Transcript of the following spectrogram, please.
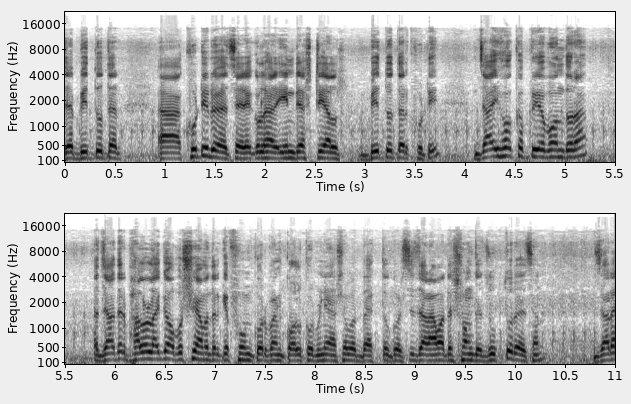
যে বিদ্যুতের খুঁটি রয়েছে, রেগুলার ইন্ডাস্ট্রিয়াল বিদ্যুতের খুঁটি। যাই হোক প্রিয় বন্ধুরা, যাদের ভালো লাগে অবশ্যই আমাদেরকে ফোন করবেন, কল করবেন আশাবাদ ব্যক্ত করছি। যারা আমাদের সঙ্গে যুক্ত রয়েছেন, যারা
